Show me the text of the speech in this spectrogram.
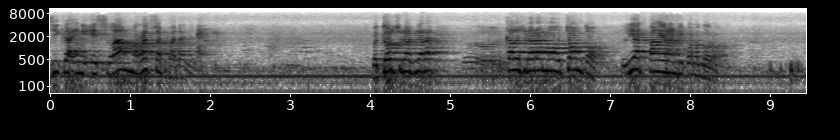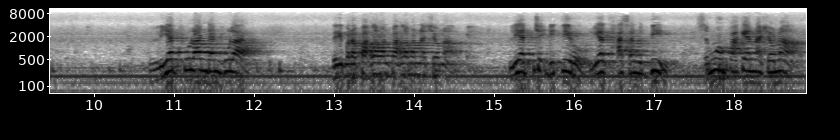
jika ini Islam meresap padanya. Betul saudara-saudara? Kalau saudara mau contoh, lihat Pangeran Diponegoro. Lihat Fulan dan Fulan daripada pahlawan-pahlawan nasional. Lihat Cik Ditiro, lihat Hasanuddin, semua pakaian nasional.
